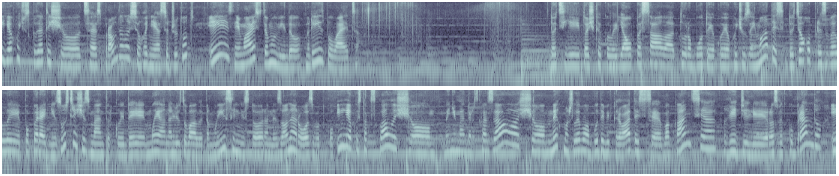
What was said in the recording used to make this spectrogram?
я хочу сказати, що це справдило. Сьогодні я сиджу тут і знімаюсь в цьому відео. Мрії збуваються. До цієї точки, коли я описала ту роботу, якою я хочу займатися, до цього призвели попередні зустрічі з менторкою, де ми аналізували там мої сильні сторони, зони розвитку. І якось так склало, що мені ментор сказала, що в них можливо буде відкриватися вакансія в відділі розвитку бренду. І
